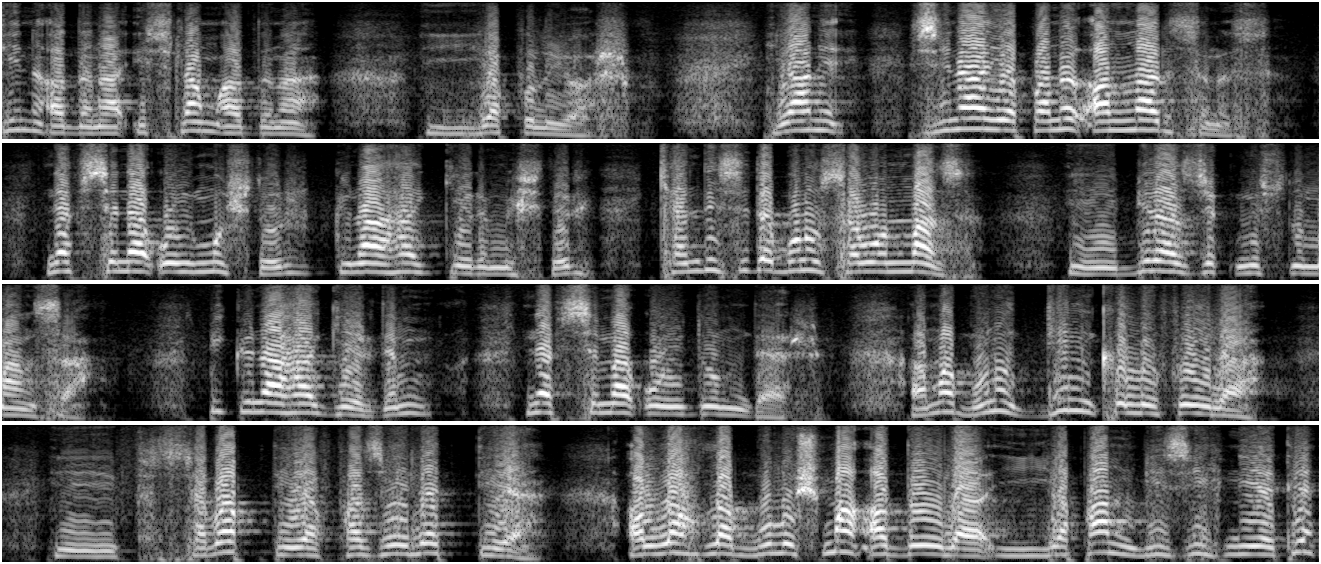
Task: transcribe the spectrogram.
din adına, İslam adına yapılıyor. Yani zina yapanı anlarsınız. Nefsine uymuştur, günaha girmiştir. Kendisi de bunu savunmaz. E, birazcık Müslümansa bir günaha girdim, nefsime uydum der. Ama bunu din kılıfıyla, e, sevap diye, fazilet diye, Allah'la buluşma adıyla yapan bir zihniyeti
